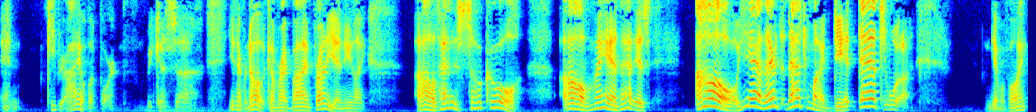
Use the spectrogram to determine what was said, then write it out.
and keep your eye open for it because uh, you never know. It'll come right by in front of you, and you're like, "Oh, that is so cool! Oh man, that is." Oh yeah, there. That's my dit. That's what. Get my point?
